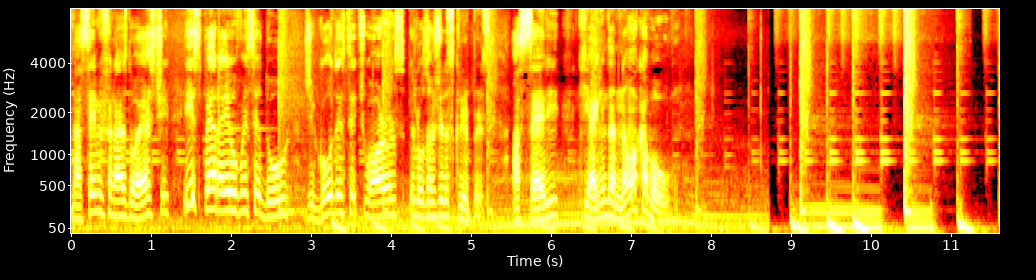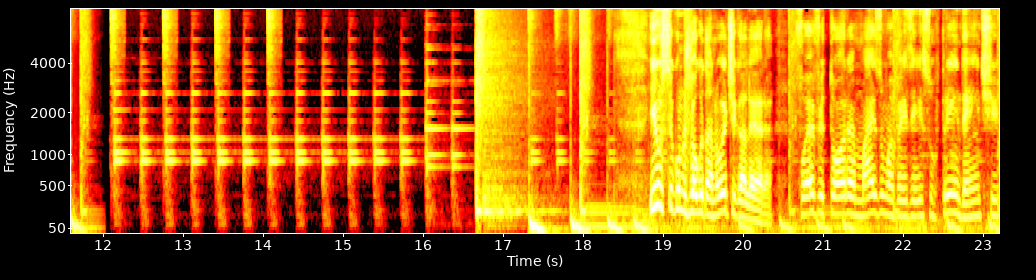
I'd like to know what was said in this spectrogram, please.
nas semifinais do Oeste e espera aí o vencedor de Golden State Warriors e Los Angeles Clippers, a série que ainda não acabou. E o segundo jogo da noite, galera, foi a vitória mais uma vez aí surpreendente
